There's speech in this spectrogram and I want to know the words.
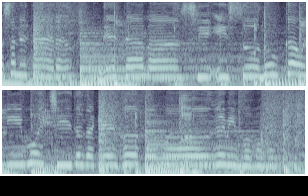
重ねたら妬ましいその顔にもう一度だけ微笑みを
